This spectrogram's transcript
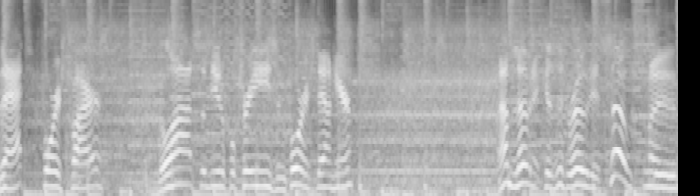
that forest fire. Lots of beautiful trees and forest down here. I'm loving it because this road is so smooth.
